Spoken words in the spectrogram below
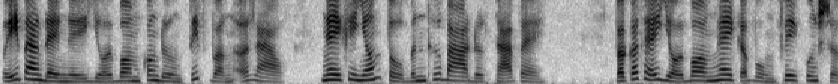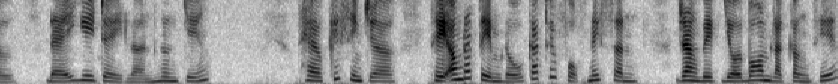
Ủy ban đề nghị dội bom con đường tiếp vận ở Lào ngay khi nhóm tù binh thứ ba được trả về và có thể dội bom ngay cả vùng phi quân sự để duy trì lệnh ngưng chiến. Theo Kissinger, thì ông đã tìm đủ cách thuyết phục Nixon rằng việc dội bom là cần thiết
